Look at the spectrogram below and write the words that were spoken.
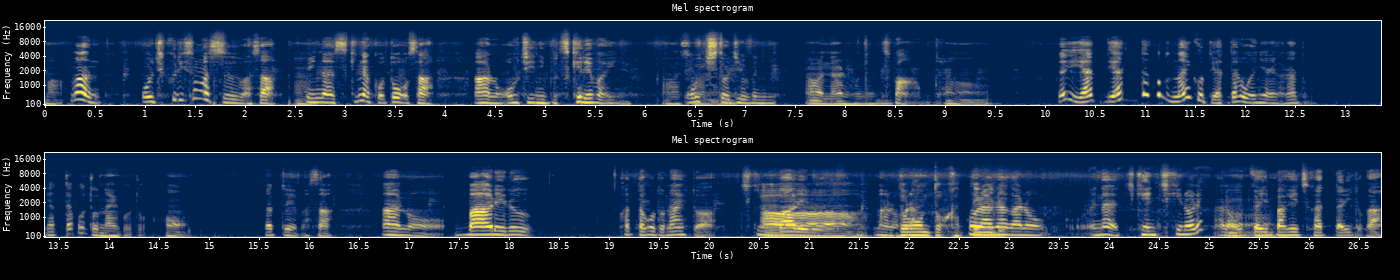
まあ。まあおうちクリスマスはさ、うん。みんな好きなことをさあのお家にぶつければいいのよ。ああそうお家とね自分に。ああ、なるほどね。スパーンみたいな。うん。だけどややったことないことやった方がいいんじゃないかなとやったことないこと。うん。思う例えばさあのバーレル買ったことない人はチキンバーレルああのほらードーンと買ってほらみるなんかあのな建築のねあの、うんうん。一回バゲツ買ったりとか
